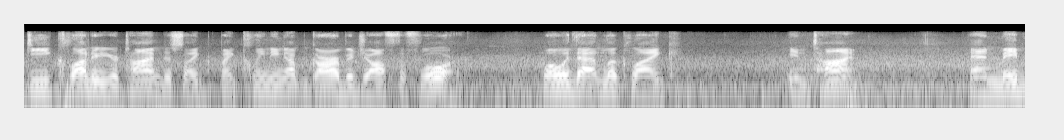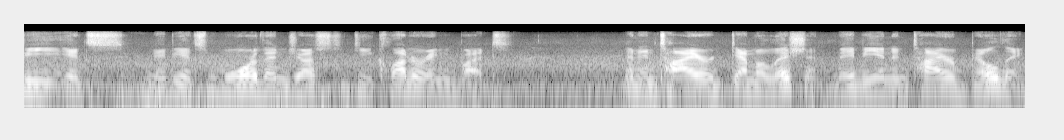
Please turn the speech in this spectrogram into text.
declutter your time just like by cleaning up garbage off the floor? What would that look like in time? And maybe it's maybe it's more than just decluttering, but an entire demolition. Maybe an entire building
